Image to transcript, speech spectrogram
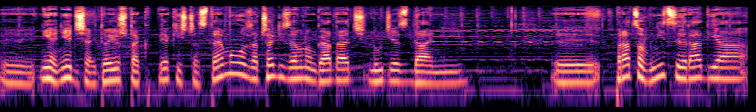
Yy, nie, nie dzisiaj, to już tak jakiś czas temu zaczęli ze mną gadać ludzie z Danii, yy, pracownicy radia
